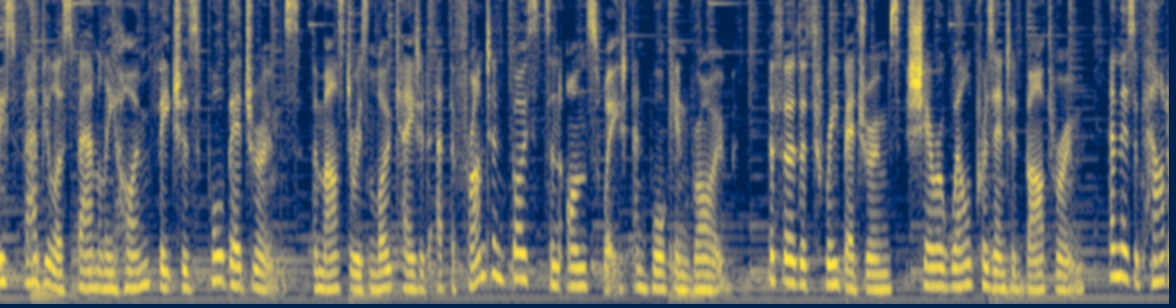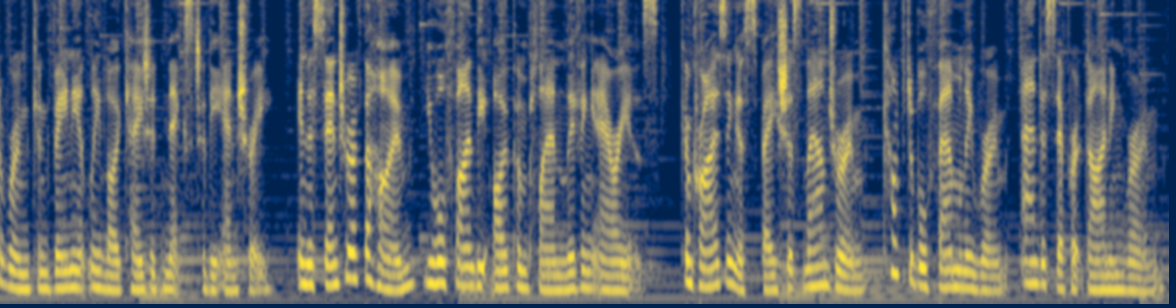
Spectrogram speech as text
This fabulous family home features four bedrooms. The master is located at the front and boasts an ensuite and walk in robe. The further three bedrooms share a well presented bathroom, and there's a powder room conveniently located next to the entry. In the centre of the home, you will find the open plan living areas, comprising a spacious lounge room, comfortable family room, and a separate dining room.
